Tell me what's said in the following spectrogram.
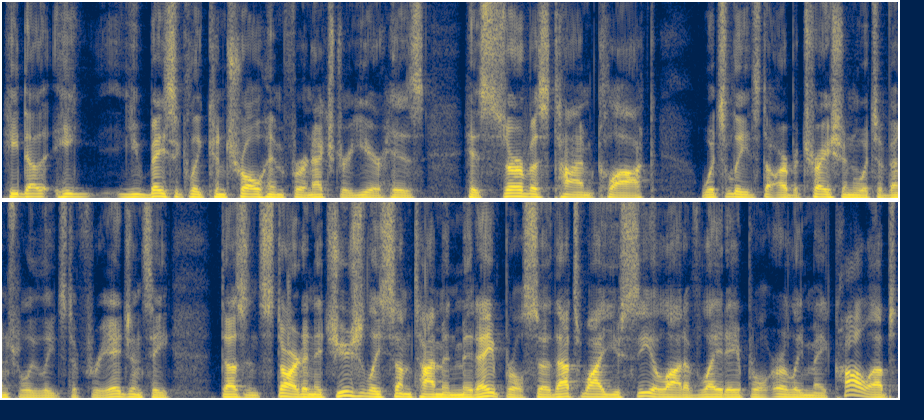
he does he you basically control him for an extra year. His his service time clock which leads to arbitration, which eventually leads to free agency, doesn't start. And it's usually sometime in mid April. So that's why you see a lot of late April, early May call ups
